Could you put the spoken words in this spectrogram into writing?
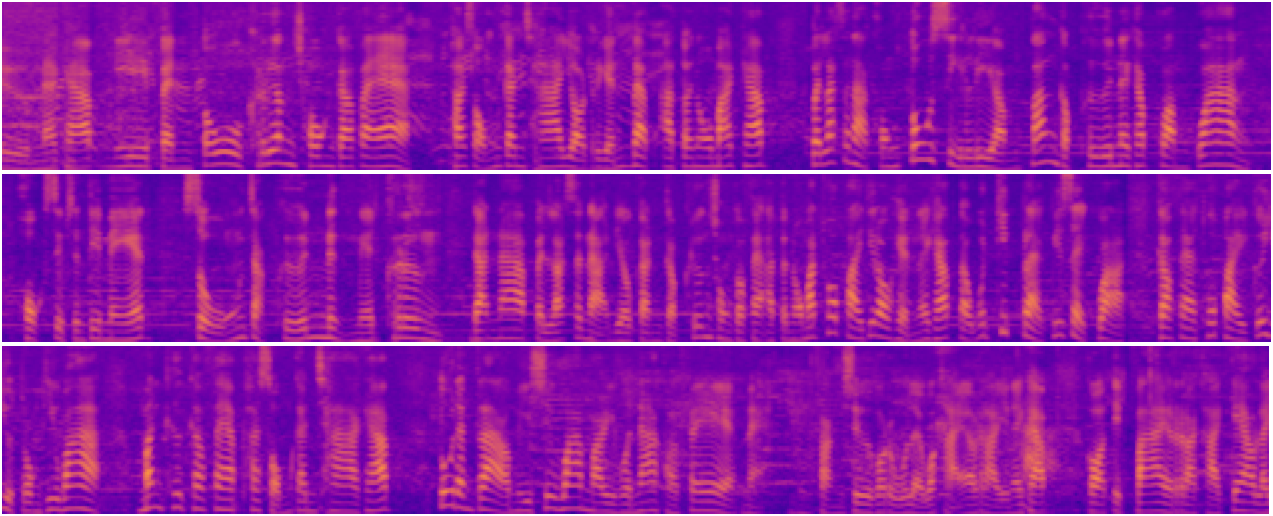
ดื่มนะครับ นี่เป็นตู้เครื่องชงกาแฟ ผสมกัญชาหยอดเหรียญแบบอัตโนมัติครับ เป็นลักษณะของตู้สี่เหลี่ยมตั้งกับพื้นนะครับความกว้าง 60เซนติเมตรสูงจากพื้น 1 เมตรครึ่ง ด้านหน้าเป็นลักษณะเดียวกันกับเครื่องชงกาแฟอัตโนมัติทั่วไปที่เราเห็นนะครับ แต่ว่าที่แปลกพิเศษกว่ากาแฟทั่วไปก็อยู่ตรงที่ว่า มันคือกาแฟผสมกัญชาครับ ตู้ดังกล่าวมีชื่อว่า Marijuana Cafe แหมฟังชื่อก็รู้เลยว่าขายอะไรนะครับก็ติดป้ายราคาแก้วละ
